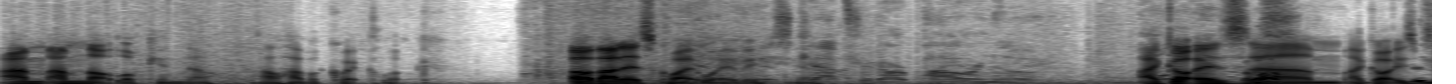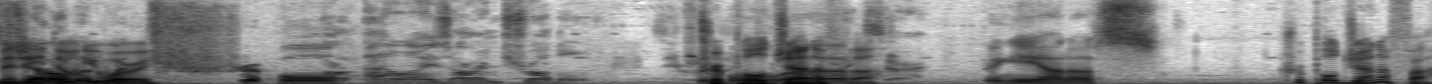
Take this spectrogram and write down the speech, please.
I'm I'm not looking now. I'll have a quick look. Oh, that is quite wavy. Yeah. our power node. I got his um I got his This mini. Don't you worry. Triple Our allies are in trouble. Triple uh, Jennifer. Sir. thingy on us. Triple Jennifer.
